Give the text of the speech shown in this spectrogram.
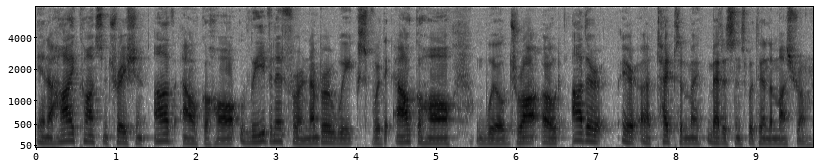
in a high concentration of alcohol, leaving it for a number of weeks where the alcohol will draw out other uh, types of medicines within the mushroom.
